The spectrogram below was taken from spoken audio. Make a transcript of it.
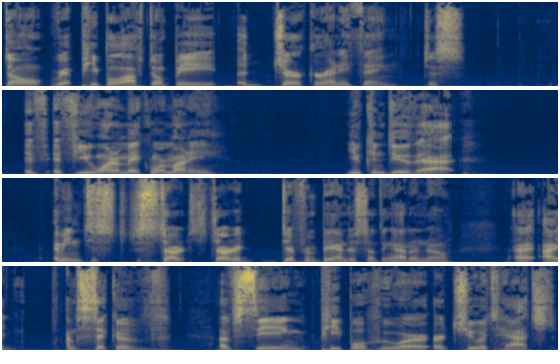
don't rip people off. Don't be a jerk or anything. Just if if you want to make more money, you can do that. I mean, just just start start a different band or something. I don't know. I, I I'm sick of of seeing people who are, are too attached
